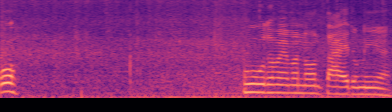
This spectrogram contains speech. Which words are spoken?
อ้ปูทำไมมันนอนตายตรงนี้อะ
